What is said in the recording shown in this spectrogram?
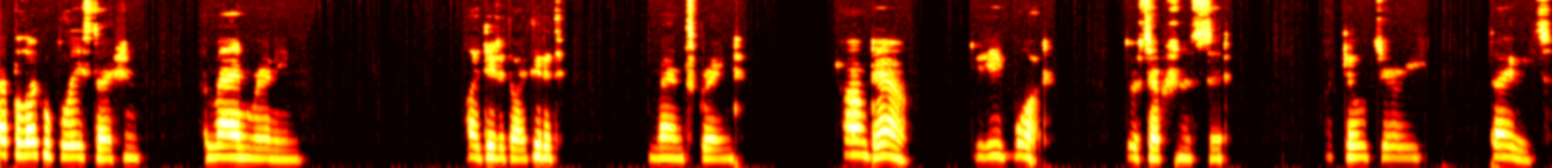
At the local police station, man running. I did it, I did it, the man screamed. Calm down. Did what? The receptionist said. I killed Jerry Davies.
